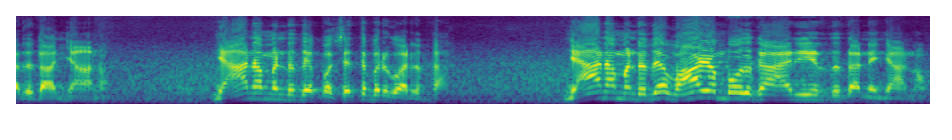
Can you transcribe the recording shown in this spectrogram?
அதுதான் ஞானம். ஞானம்ன்றது இப்போ செத்த பிறகு வர்றதா? ஞானம்ன்றது வாழும்போது அறியறது தானே ஞானம்.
